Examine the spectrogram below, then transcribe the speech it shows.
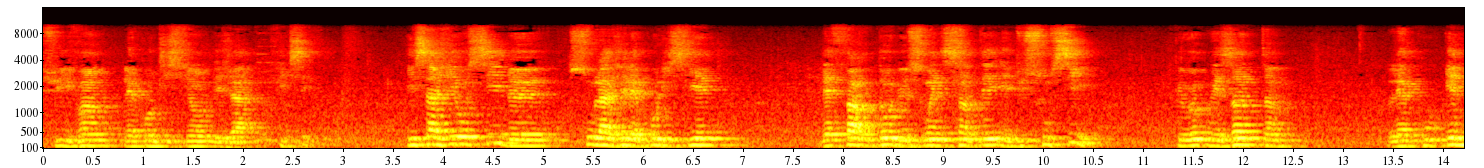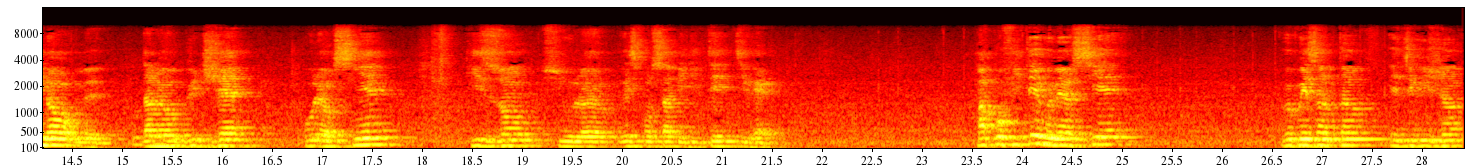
suivant les conditions déjà fixées. Il s'agit aussi de soulager les policiers des fardeaux de soins de santé et du souci que représentent les coûts énormes dans leur budget pour leurs siens qu'ils ont sur leurs responsabilités directes. M'a profité remercier représentants et dirigeants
